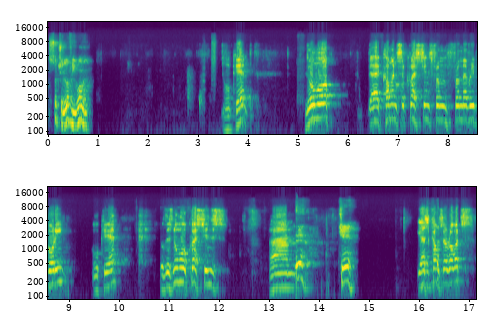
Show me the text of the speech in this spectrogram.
Such a lovely woman. Okay. No more uh, comments or questions from, from everybody? Okay. So there's no more questions. Um, Chair. Yes, Councillor Roberts.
